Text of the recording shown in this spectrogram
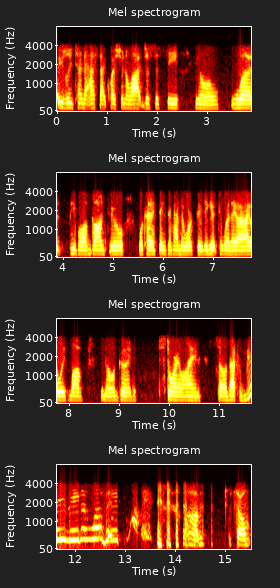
I usually tend to ask that question a lot just to see, you know, what people have gone through, what kind of things they've had to work through to get to where they are. I always love, you know, a good storyline. So that's amazing. I love it. Love it. um so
